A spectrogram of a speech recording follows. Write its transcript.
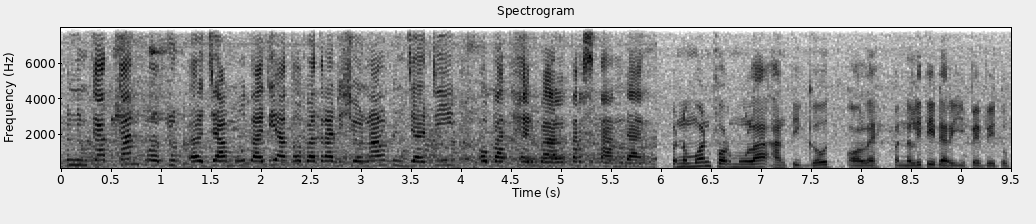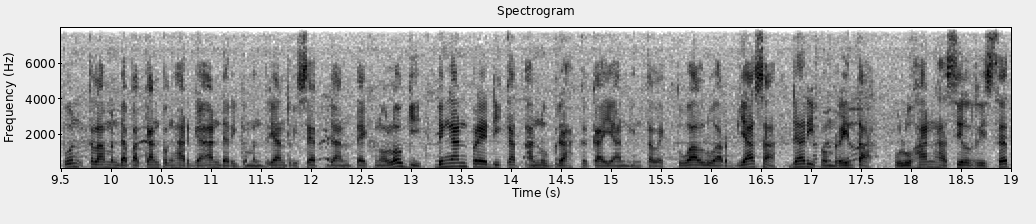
meningkatkan produk uh, jamu tadi atau obat tradisional menjadi obat herbal terstandar. Penemuan formula anti gout oleh peneliti dari IPB itu pun telah mendapatkan penghargaan dari Kementerian Riset dan Teknologi dengan predikat anugerah kekayaan intelektual luar biasa dari pemerintah. Puluhan hasil riset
